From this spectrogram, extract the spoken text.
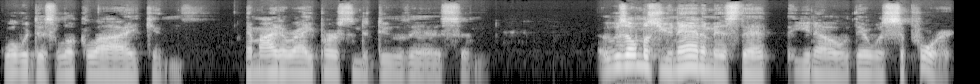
what would this look like? And am I the right person to do this? And it was almost unanimous that, you know, there was support.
